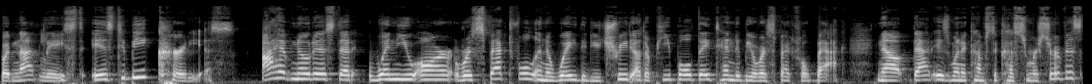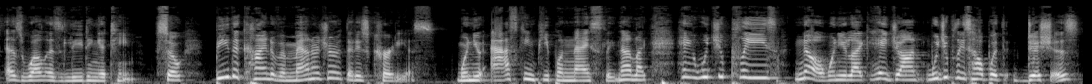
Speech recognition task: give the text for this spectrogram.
but not least, is to be courteous. I have noticed that when you are respectful in a way that you treat other people, they tend to be respectful back. Now, that is when it comes to customer service as well as leading a team. So be the kind of a manager that is courteous. When you're asking people nicely, not like, hey, would you please? No, when you're like, hey, John, would you please help with dishes?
